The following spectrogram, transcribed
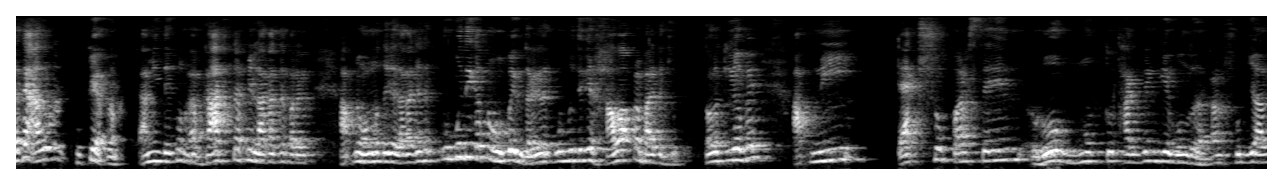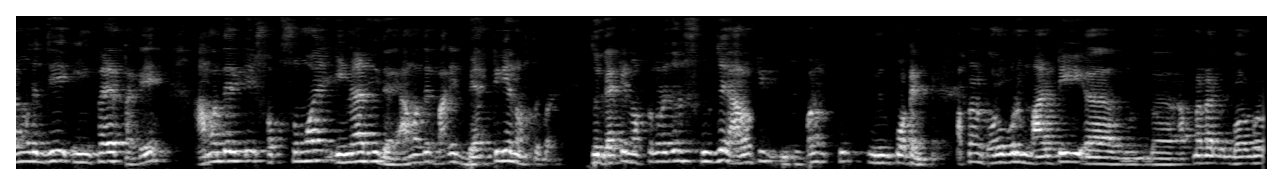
যাতে আলোটা ঢুকে আপনার আমি দেখুন গাছটা আপনি লাগাতে পারেন, আপনি অন্য দিকে লাগান, যাতে পূর্ব দিকে আপনার ওপেন থাকে পূর্ব দিকে হাওয়া আপনার বাড়িতে ঢুকে। তাহলে কী হবে? আপনি একশো পার্সেন্ট রোগ মুক্ত থাকবেন গিয়ে বন্ধুরা? কারণ সূর্য আলোর যে ইনফায়ার থাকে, আমাদেরকে সবসময় এনার্জি দেয়, আমাদের বাড়ির ব্যাকটেরিয়া নষ্ট করে। তো ব্যাকটেরিয়া নষ্ট করার জন্য সূর্যের আলোটি ঢুকানো খুব ইম্পর্টেন্ট আপনারা বড় বড় মাল্টি আপনারা বড় বড়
